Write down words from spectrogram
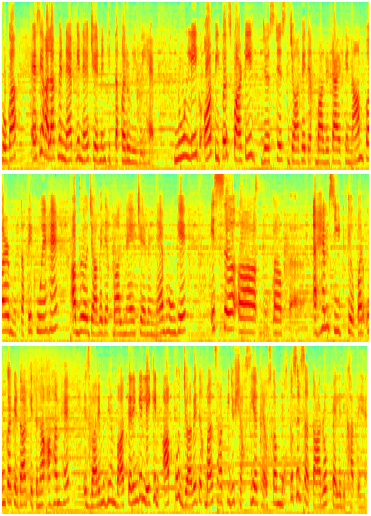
होगा। ऐसे हालात में नैब के नए चेयरमैन की तकर्री हुई है। नून लीग और peoples party justice Javed Iqbal retired के नाम पर मुत्तफिक हुए हैं। अब जावेद इकबाल नए चेयरमैन नैब होंगे। इस अहम सीट के ऊपर उनका किरदार कितना अहम है, इस बारे में भी हम बात करेंगे, लेकिन आपको जावेद इकबाल साहब की जो शख्सियत है, उसका मुख्तर सा तारुफ पहले दिखाते हैं।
